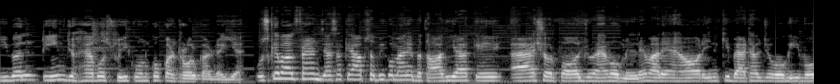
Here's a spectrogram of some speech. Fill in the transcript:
ईवल टीम जो है, वो स्वीकून को कंट्रोल कर रही है। उसके बाद फ्रेंड जैसा कि आप सभी को मैंने बता दिया कि ऐश और पॉल जो है, वो मिलने वाले हैं और इनकी बैटल जो होगी, वो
